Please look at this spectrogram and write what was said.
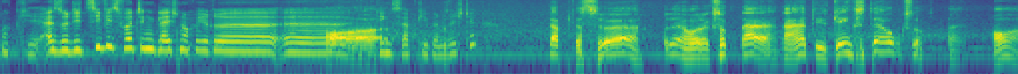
Okay, also die Zivis wollten gleich noch ihre äh, Oh. Dings abgeben, richtig? Ich glaub, das so. Oder hat er gesagt, nein, nein, die Gangster haben gesagt. Nein. Oh,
